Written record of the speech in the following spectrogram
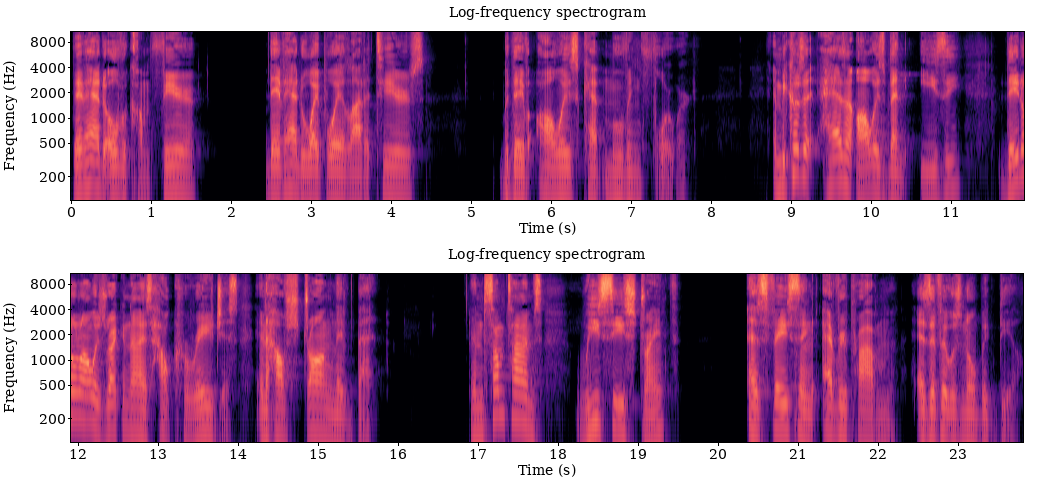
They've had to overcome fear. They've had to wipe away a lot of tears, but they've always kept moving forward. And because it hasn't always been easy, they don't always recognize how courageous and how strong they've been. And sometimes we see strength as facing every problem as if it was no big deal,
